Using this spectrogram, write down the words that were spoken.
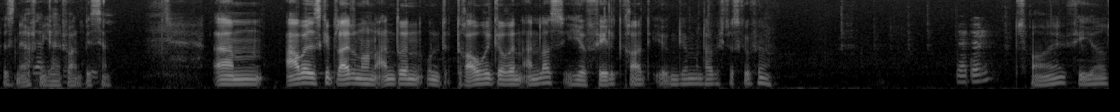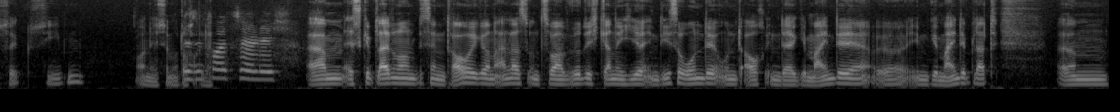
Das nervt mich einfach ein bisschen. Ähm, aber es gibt leider noch einen anderen und traurigeren Anlass. Hier fehlt gerade irgendjemand, habe ich das Gefühl. Wer denn? Zwei, vier, sechs, sieben. Oh ne, sind wir Wir doch sind alle. vollzählig. Ähm, es gibt leider noch ein bisschen traurigeren Anlass und zwar würde ich gerne hier in dieser Runde und auch in der Gemeinde, äh, im Gemeindeblatt, ähm,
